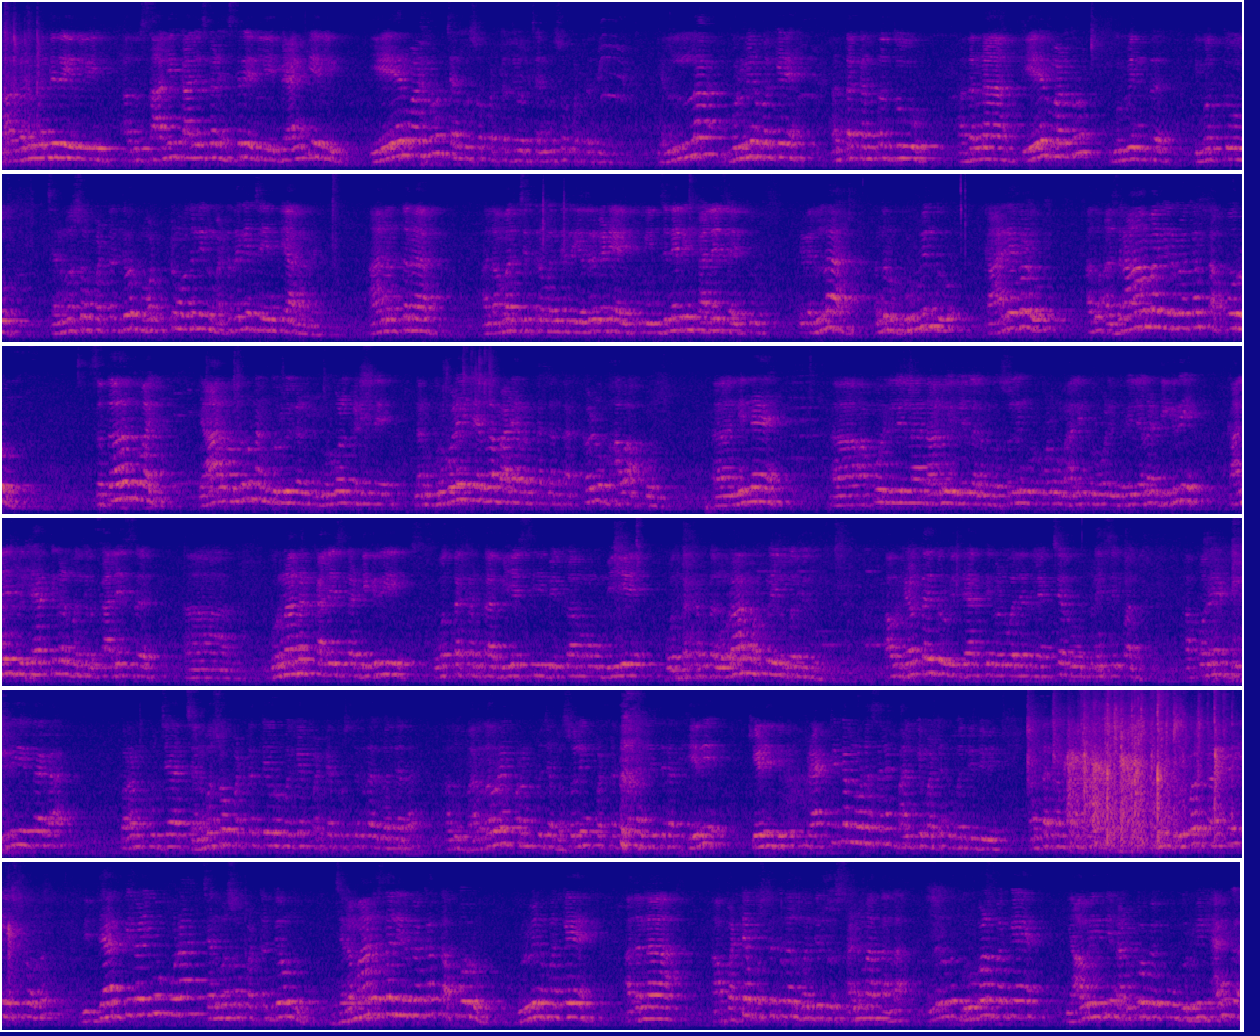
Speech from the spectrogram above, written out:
ಆ ರಂಗಮಂದಿರ ಇರಲಿ ಅದು ಸಾಲಿ ಕಾಲೇಜ್ಗಳ ಹೆಸರೇ ಇರಲಿ, ಬ್ಯಾಂಕೇ ಇರಲಿ, ಏನು ಮಾಡಿದ್ರು ಚನ್ಮಿಸೋ ಪಟ್ಟದ್ದು ಅವ್ರು ಚನ್ನಬಸವ ಪಟ್ಟದ್ದು ಎಲ್ಲ ಗುರುವಿನ ಬಗ್ಗೆ ಅಂತಕ್ಕಂಥದ್ದು, ಅದನ್ನ ಏನ್ ಮಾಡಿದ್ರು ಗುರುವಿನ ಇವತ್ತು ಚನ್ನಬಸವ ಅವ್ರು ಮೊಟ್ಟ ಮೊದಲು ಇಲ್ಲಿ ಮಠದಾಗೆ ಜಯಂತಿ ಆಗಲ್ಲ ಆ ನಂತರ ಅಲ್ಲಿ ಅಮರ್ ಚಿತ್ರಮಂದಿರ ಎದುರುಗಡೆ ಆಯಿತು ಇಂಜಿನಿಯರಿಂಗ್ ಕಾಲೇಜ್ ಆಯಿತು. ಇವೆಲ್ಲ ಅಂದ್ರೆ ಗುರುವಿಂದು ಕಾರ್ಯಗಳು ಅದು ಅಜರಾಮಾಗಿರ್ಬೇಕಂತ ಅಪ್ಪೋರು ಸತತವಾಗಿ ಯಾರು ಬಂದರೂ ನನ್ನ ಗುರುವಿಗಳ ಗುರುಗಳ ಕಡೆಯಿಂದ, ನನ್ನ ಗುರುಗಳೇ ಎಲ್ಲ ಮಾಡ್ಯಾರ ಅಂತಕ್ಕಂಥ ಕಡು ಭಾವ ಅಪ್ಪೋರು. ನಿನ್ನೆ ಅಪ್ಪು ಇರಲಿಲ್ಲ, ನಾನು ಇರಲಿಲ್ಲ, ನಮ್ಮ ಬಸವಲಿಂಗ ಗುರುಗಳು, ಮಾಲಿಕ್ ಗುರುಗಳು ಇದ್ರು. ಇಲ್ಲೆಲ್ಲ ಡಿಗ್ರಿ ಕಾಲೇಜ್ ವಿದ್ಯಾರ್ಥಿಗಳು ಬಂದಿರು ಕಾಲೇಜ್ ಗುರುನಾನಕ್ ಕಾಲೇಜಿನ degree ಓದ್ತಕ್ಕಂಥ B S C B com B A ಓದ್ತಕ್ಕಂಥ ನೂರಾರು ಮಕ್ಕಳು ಇಲ್ಲಿ ಬಂದಿದ್ರು. ಅವ್ರು ಹೇಳ್ತಾ ಇದ್ರು, ವಿದ್ಯಾರ್ಥಿಗಳು ಅಲ್ಲಿ ಲೆಕ್ಚರು ಪ್ರಿನ್ಸಿಪಾಲ್ ಅಪ್ಪರೇ ಡಿಗ್ರಿ ಇದ್ದಾಗ ಪರಮ ಪೂಜ್ಯ ಚನ್ನಬಸವ ಪಟ್ಟದೇವ್ರ ಬಗ್ಗೆ ಪಠ್ಯ ಪುಸ್ತಕದಾಗ ಬಂದದ. ಅದು ಬರೆದವರೇ ಪರಮ ಪೂಜ್ಯ, ಬಸವಲಿಂಗ ಪಟ್ಟದೇವ್ರ ಥೇರಿ ಕೇಳಿದ್ದೀವಿ. ಪ್ರಾಕ್ಟಿಕಲ್ ನೋಡೋ ಸಲ ಬಾಲ್ಕಿ ಮಠಕ್ಕೆ ಬಂದಿದ್ದೀವಿ. ಅಂತಕ್ಕಂಥ ಎಷ್ಟು ವಿದ್ಯಾರ್ಥಿಗಳಿಗೂ ಕೂಡ ಚನ್ನಬಸವ ಪಟ್ಟದ್ದೇವ್ರದು ಜನಮಾನಸದಲ್ಲಿ ಇರ್ಬೇಕಂತ ಅಪ್ಪವರು ಗುರುವಿನ ಬಗ್ಗೆ ಅದನ್ನ ಆ ಪಠ್ಯ ಪುಸ್ತಕದಲ್ಲಿ ಬಂದಿದ್ದು ಸಣ್ಣ ಮಾತಲ್ಲ. ಗುರುಗಳ ಬಗ್ಗೆ ಯಾವ ರೀತಿ ನಡ್ಕೋಬೇಕು ಗುರುವಿಗೆ ಹೆಂಗ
